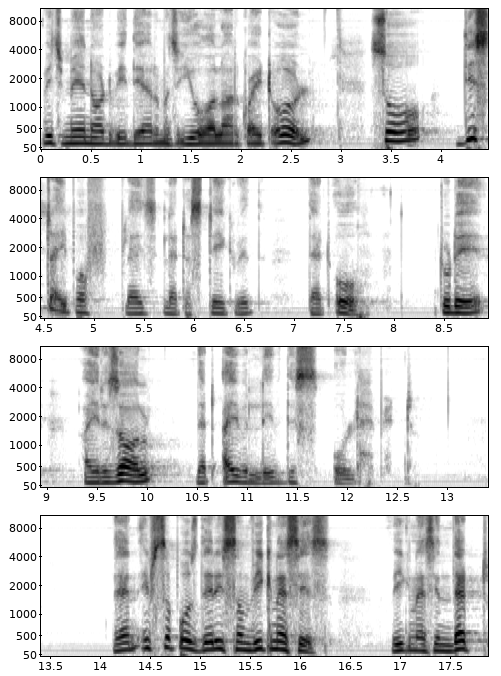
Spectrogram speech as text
which may not be there much, you all are quite old. So this type of pledge let us take with that, oh, today I resolve that I will leave this old habit. Then if suppose there is some weaknesses, weakness in that,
